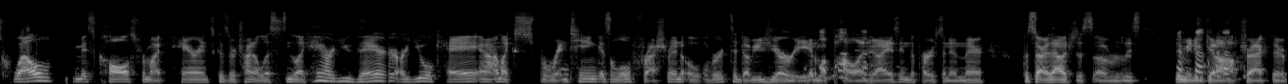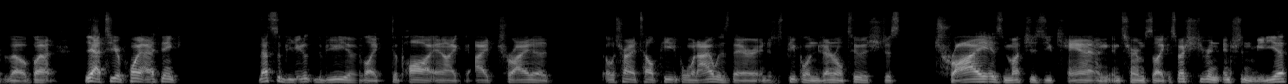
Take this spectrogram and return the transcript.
12 missed calls from my parents because they're trying to listen to like, hey, are you there? Are you okay? And I'm like sprinting as a little freshman over to WGRE and I'm apologizing the person in there. But sorry, that was just a really didn't mean to get off track there though. But yeah, to your point, I think that's the beauty the beauty of like DePauw. And like I try to I was trying to tell people when I was there and just people in general too, it's just try as much as you can in terms of like, especially if you're interested in media,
